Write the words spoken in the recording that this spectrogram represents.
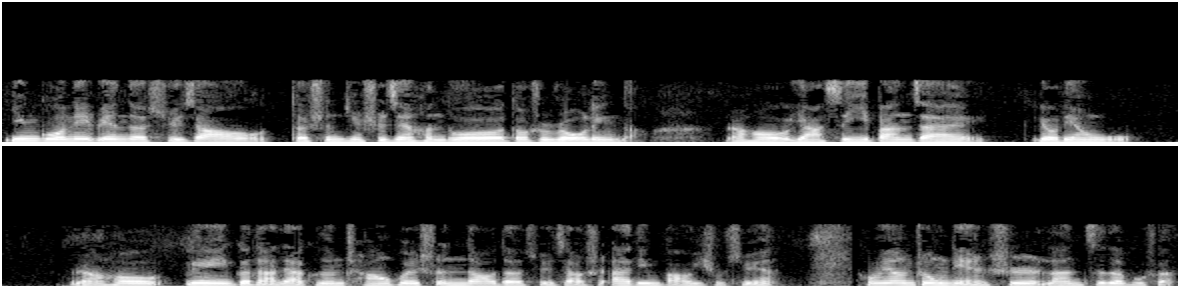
英国那边的学校的申请时间很多都是 rolling 的，然后雅思一般在六点五。然后另一个大家可能常会申到的学校是爱丁堡艺术学院，同样重点是蓝字的部分，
